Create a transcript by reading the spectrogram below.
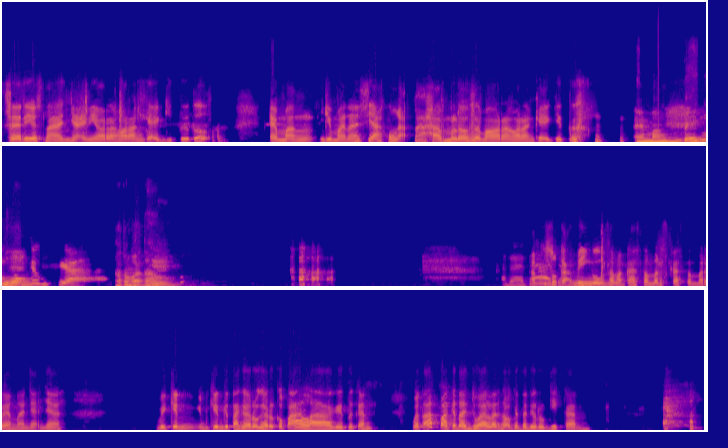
serius nanya ini orang-orang kayak gitu tuh emang gimana sih? Aku nggak paham loh sama orang-orang kayak gitu. Emang bego juga atau nggak tahu? ada-ada Aku aja suka bingung ngomongin. sama customer-customer yang nanyanya. Bikin bikin kita garuk-garuk kepala gitu kan. Buat apa kita jualan kalau kita dirugikan?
